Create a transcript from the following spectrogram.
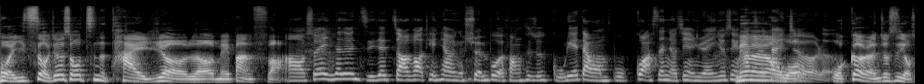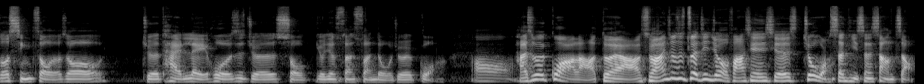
我一次，我就会说真的太热了，没办法。哦，所以你在这边直接昭告天下，用一个宣布的方式，就是鼓励大王不挂三角巾的原因，就是因为太热了。我个人就是有时候行走的时候觉得太累，或者是觉得手有点酸酸的，我就会挂。哦，还是会挂啦，对啊，反正就是最近就有发现一些，就往身体身上找，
